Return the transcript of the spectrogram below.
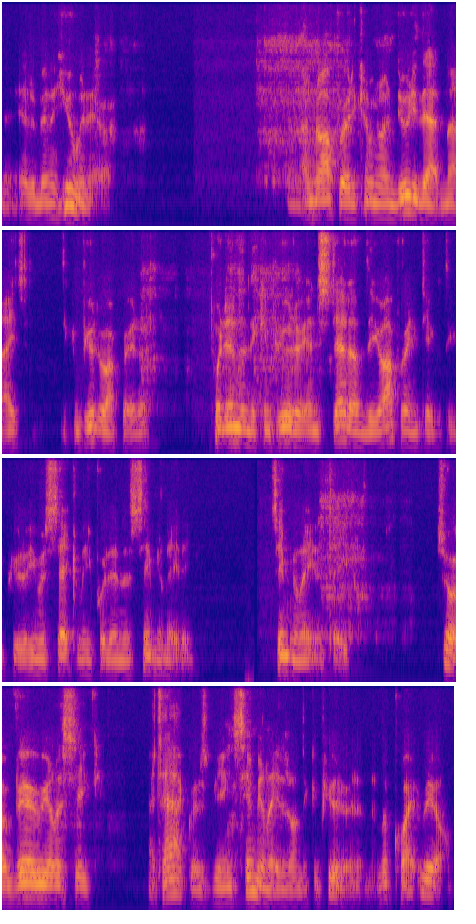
it had been a human error. An operator coming on duty that night, the computer operator, put into the computer instead of the operating tape of the computer, he mistakenly put in a simulating simulating tape so a very realistic attack was being simulated on the computer, and it looked quite real.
